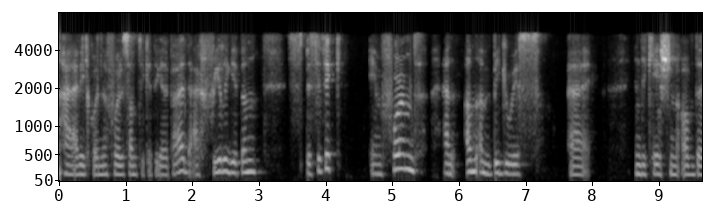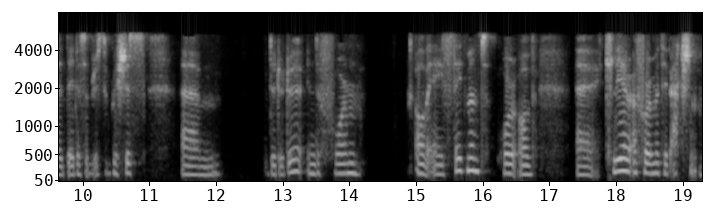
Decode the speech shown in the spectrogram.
her er vilkårene for samtykke til GDPR. Det er freely given, specific informed and unambiguous uh, indication of the data subject's wishes um, in the form of a statement or of a clear affirmative action,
